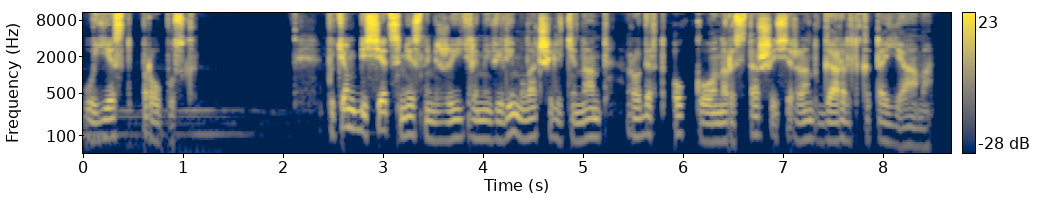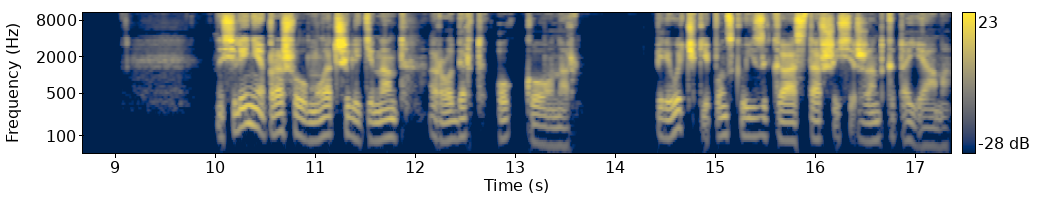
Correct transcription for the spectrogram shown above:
уезд пропуск. Путем бесед с местными жителями вели младший лейтенант Роберт О'Коннор и старший сержант Гарольд Катаяма – Население опрашивал младший лейтенант Роберт О'Коннор, переводчик японского языка, старший сержант Катаяма.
